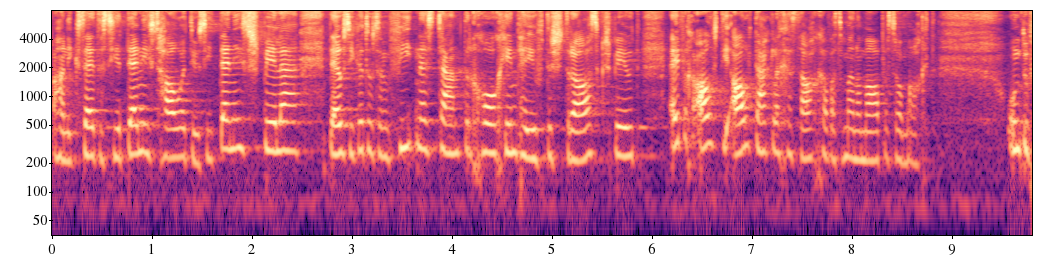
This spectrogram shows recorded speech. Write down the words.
habe ich gesehen, dass sie Tennishallen sie Tennis spielen. Die sind aus dem Fitnesscenter gekommen, Kinder haben auf der Straße gespielt. Einfach all die alltäglichen Sachen, was man am Abend so macht. Und auf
